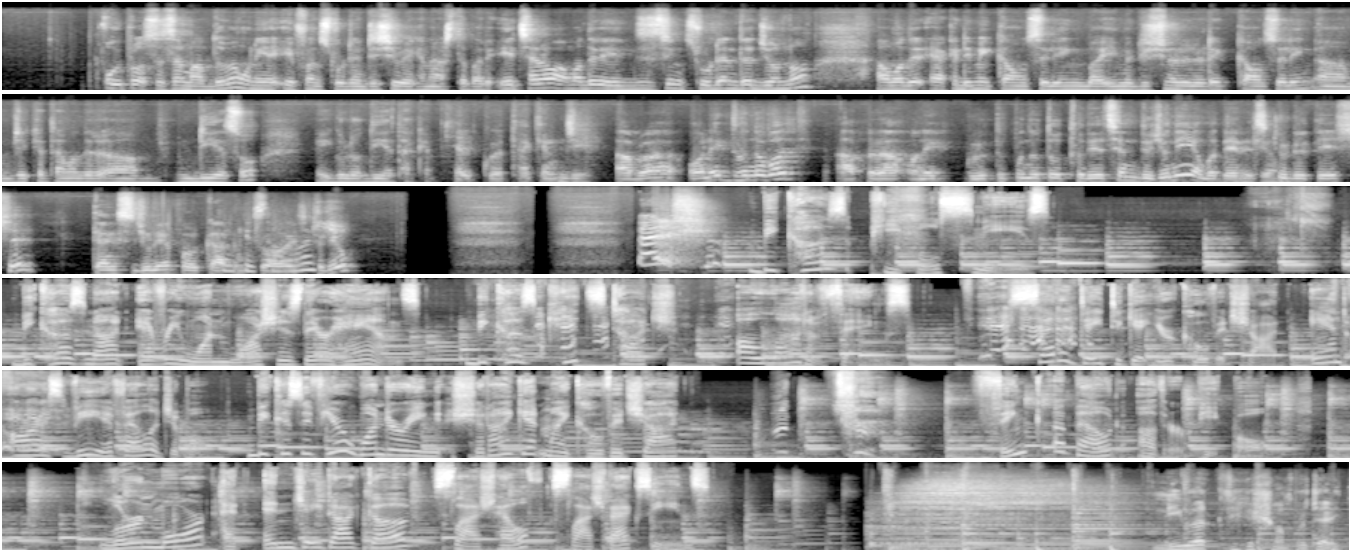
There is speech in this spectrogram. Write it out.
ওই প্রসেসের মাধ্যমে উনি এফ ওয়ান স্টুডেন্ট হিসেবে এখানে আসতে পারে। এছাড়াও আমাদের এক্সিস্টিং স্টুডেন্টদের জন্য আমাদের একাডেমিক কাউন্সেলিং বা ইমিগ্রেশন রিলেটেড কাউন্সেলিং যেক্ষেত্রে আমাদের ডিএসও এইগুলো দিয়ে থাকেন। হেল্প করে থাকেন। জি। আমরা অনেক ধন্যবাদ। আপনারা অনেক গুরুত্বপূর্ণ তথ্য দিয়েছেন দুজনেই আমাদের স্টুডিওতে এসে। Thanks Julia for coming to our studio Because people sneeze. Because not everyone washes their hands. Because kids touch a lot of things. Set a date to get your COVID shot and RSV if eligible. Because if you're wondering, should I get my COVID shot? Think about other people. Learn more at nj.gov slash health slash vaccines. New York থেকে সম্প্রচারিত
